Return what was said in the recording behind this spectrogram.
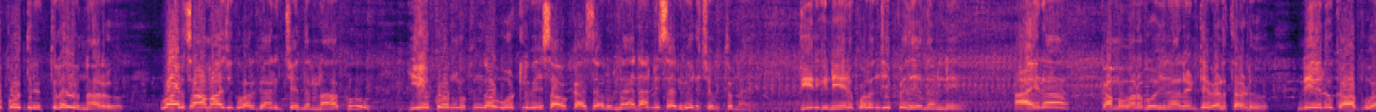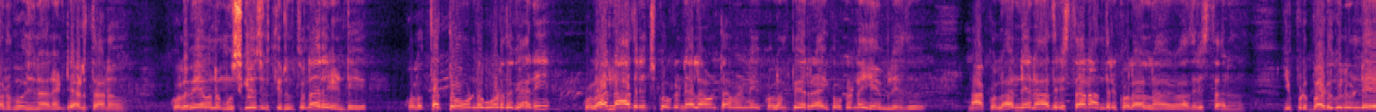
కోపోద్రిక్తులై ఉన్నారు. వారి సామాజిక వర్గానికి చెందిన నాకు ఏకోన్ముఖంగా ఓట్లు వేసే అవకాశాలు ఉన్నాయని అన్ని సర్వేలు చెబుతున్నాయి. దీనికి నేను కులం చెప్పేది ఏంటండి ఆయన కమ్మ వనభోజనాలంటే వెళ్తాడు. నేను కాపు వనభోజనాలంటే వెళ్తాను. కులం ఏమన్నా ముసుగేసుకు తిరుగుతున్నారా ఏంటి? కులతత్వం ఉండకూడదు కానీ కులాన్ని ఆదరించుకోకుండా ఎలా ఉంటామండి? కులం పేరు రాయకోకుండా ఏం లేదు. నా కులాన్ని నేను ఆదరిస్తాను అందరి కులాలను ఆదరిస్తాను. ఇప్పుడు బడుగులుండే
